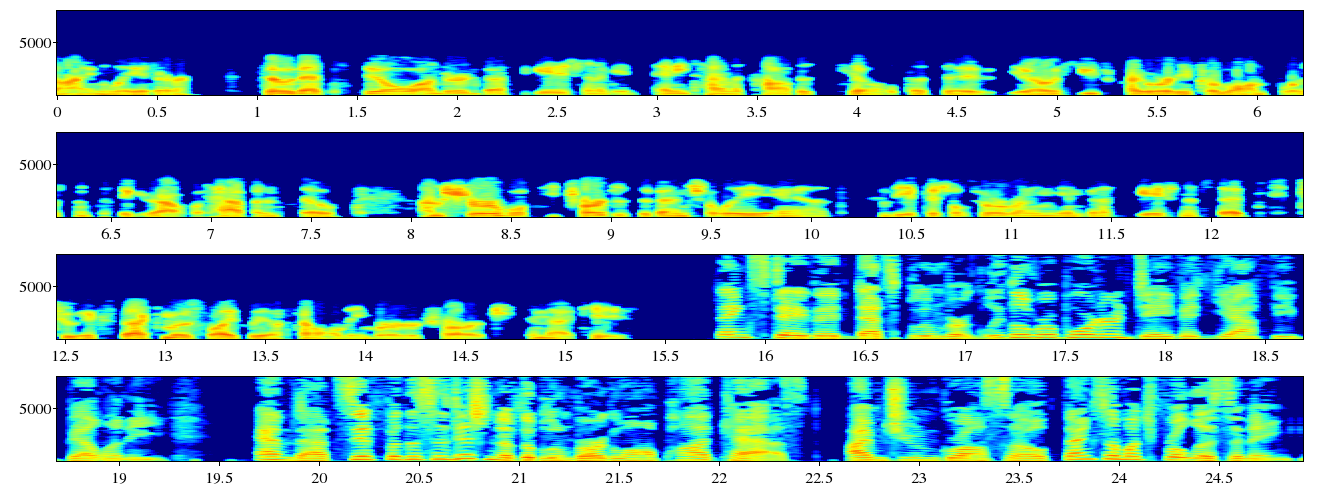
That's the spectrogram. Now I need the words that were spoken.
dying later. So that's still under investigation. I mean, anytime a cop is killed, that's a you know a huge priority for law enforcement to figure out what happened. So I'm sure we'll see charges eventually, and the officials who are running the investigation have said to expect most likely a felony murder charge in that case. Thanks, David. That's Bloomberg legal reporter David Yaffe Bellany. And that's it for this edition of the Bloomberg Law Podcast. I'm June Grosso. Thanks so much for listening.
